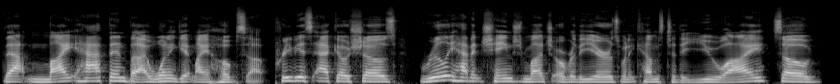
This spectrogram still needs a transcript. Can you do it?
that might happen, but I wouldn't get my hopes up. Previous Echo shows really haven't changed much over the years when it comes to the UI, so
